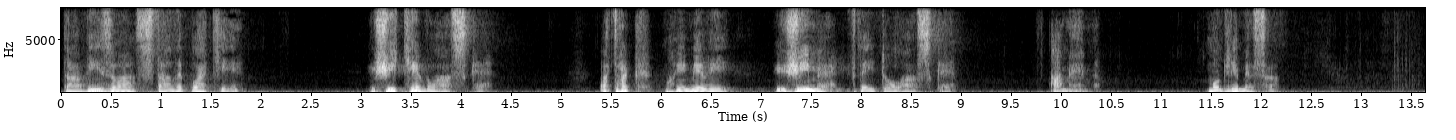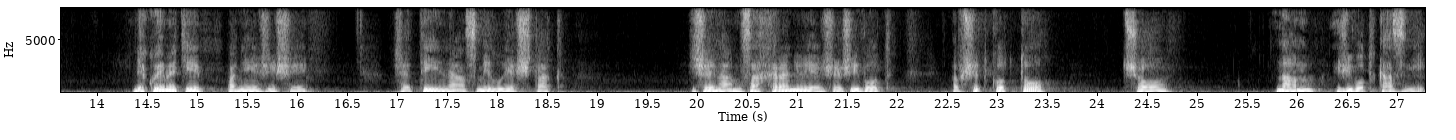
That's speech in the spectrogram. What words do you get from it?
Tá výzva stále platí. Žite v láske. A tak, moji milí, žime v tejto láske. Amen. Modlíme sa. Ďakujeme Ti, Pane Ježiši, že Ty nás miluješ tak, že nám zachraňuješ život a všetko to, čo nám život kazí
